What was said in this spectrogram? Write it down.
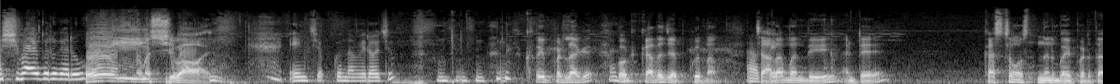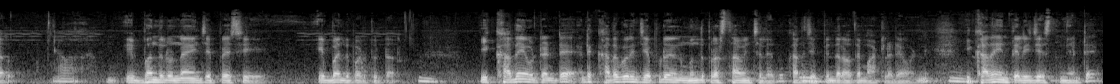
శివాయ గురుగారు. ఓం నమ శివాయ్. ఏం చెప్పుకుందాం ఈరోజు? ఇప్పటిలాగే ఒక కథ చెప్పుకుందాం. Okay. చాలా మంది అంటే కష్టం వస్తుందని భయపడతారు. ఇబ్బందులు ఉన్నాయని చెప్పేసి ఇబ్బంది పడుతుంటారు. ఈ కథ ఏమిటంటే అంటే కథ గురించి ఎప్పుడు నేను ముందు ప్రస్తావించలేదు. కథ చెప్పిన తర్వాతే మాట్లాడేవాడిని. ఈ కథ ఏం తెలియజేస్తుంది అంటే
